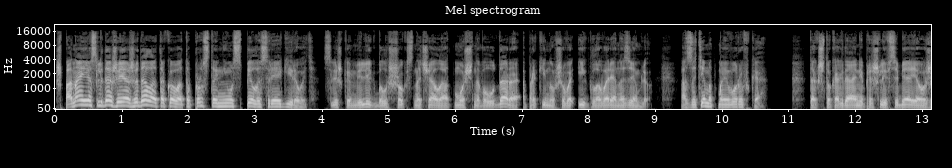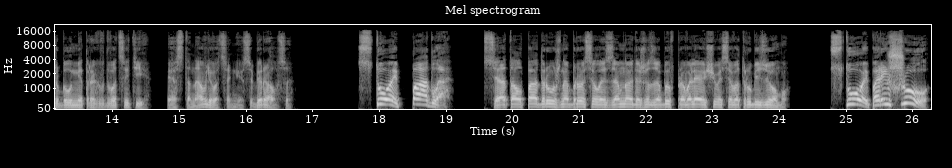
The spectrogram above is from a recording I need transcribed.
Шпана, если даже и ожидала такого, то просто не успела среагировать. Слишком велик был шок сначала от мощного удара, опрокинувшего их главаря на землю, а затем от моего рывка. Так что, когда они пришли в себя, я уже был метрах в двадцати, и останавливаться не собирался. «Стой, падла!» Вся толпа дружно бросилась за мной, даже забыв про валяющегося в отрубе Зему. «Стой, порешу!»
